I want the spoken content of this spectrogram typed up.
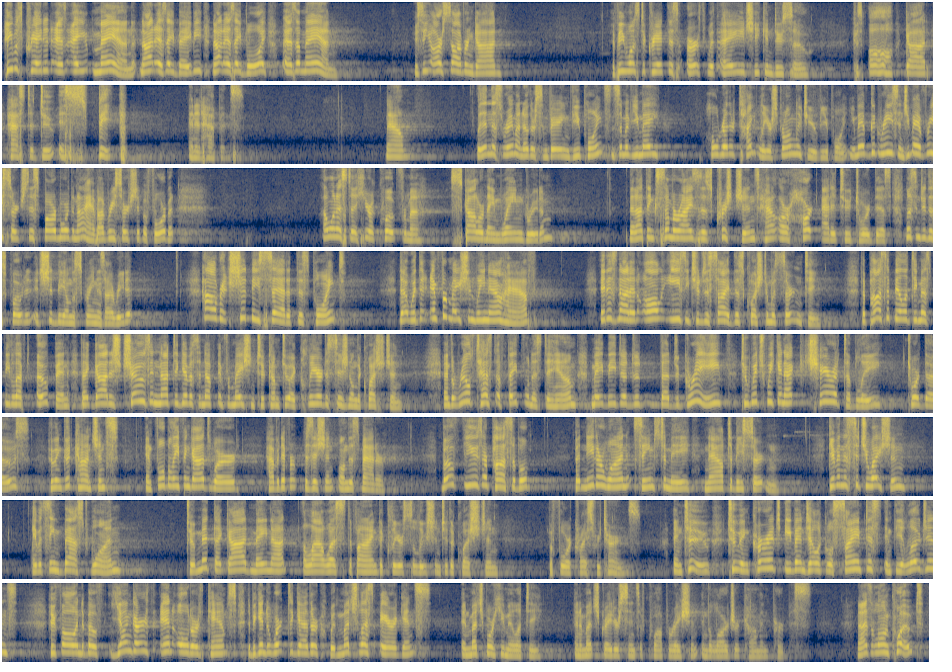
He was created as a man, not as a baby, not as a boy, as a man. You see, our sovereign God, if He wants to create this earth with age, He can do so. Because all God has to do is speak, and it happens. Now, within this room, I know there's some varying viewpoints, and some of you may hold rather tightly or strongly to your viewpoint. You may have good reasons. You may have researched this far more than I have. I've researched it before, but I want us to hear a quote from a scholar named Wayne Grudem that I think summarizes as Christians how our heart attitude toward this. Listen to this quote, it should be on the screen as I read it. However, it should be said at this point that with the information we now have, it is not at all easy to decide this question with certainty. The possibility must be left open that God has chosen not to give us enough information to come to a clear decision on the question. And the real test of faithfulness to Him may be the, degree to which we can act charitably toward those who, in good conscience and full belief in God's Word, have a different position on this matter. Both views are possible, but neither one seems to me now to be certain. Given the situation, it would seem best, one, to admit that God may not allow us to find the clear solution to the question before Christ returns. And two, to encourage evangelical scientists and theologians who fall into both young earth and old earth camps to begin to work together with much less arrogance and much more humility and a much greater sense of cooperation in the larger common purpose. Now, that's a long quote,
